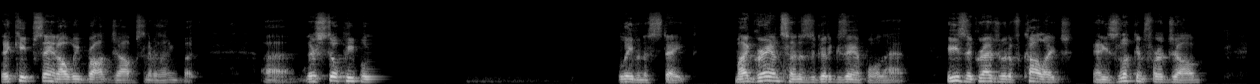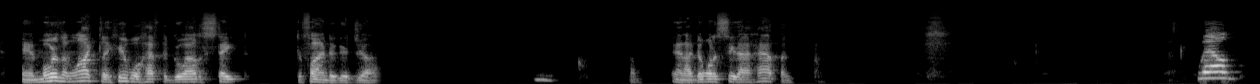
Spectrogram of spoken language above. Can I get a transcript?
They keep saying, "Oh, we brought jobs and everything," but uh, there's still people leaving the state. My grandson is a good example of that. He's a graduate of college and he's looking for a job and more than likely he will have to go out of state to find a good job. And I don't want to see that happen. Well,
